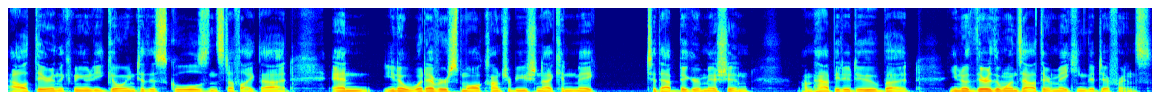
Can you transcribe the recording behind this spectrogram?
out there in the community, going to the schools and stuff like that. And you know, whatever small contribution I can make to that bigger mission, I'm happy to do, but you know they're the ones out there making the difference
